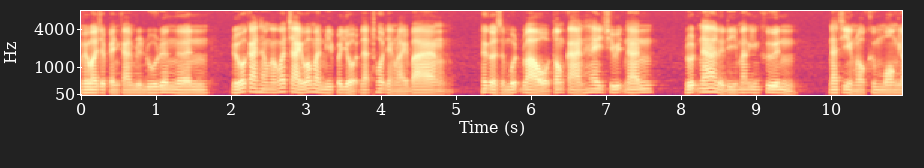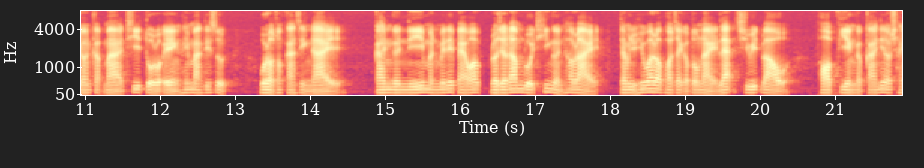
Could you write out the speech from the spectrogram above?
ไม่ว่าจะเป็นการเรียนรู้เรื่องเงิน หรือว่าการทำความเข้าใจว่ามันมีประโยชน์และโทษอย่างไรบ้าง ถ้าเกิดสมมติเราต้องการให้ชีวิตนั้น รุดหน้าหรือดีมากยิ่งขึ้น หน้าที่ของเราคือมองย้อนกลับมาที่ตัวเราเองให้มากที่สุด ว่าเราต้องการสิ่งใด การเงินนี้มันไม่ได้แปลว่าเราจะร่ำรวยที่เงินเท่าไหร่ แต่มันอยู่ที่ว่าเราพอใจกับตรงไหนและชีวิตเรา พอเพียงกับการที่เราใช้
